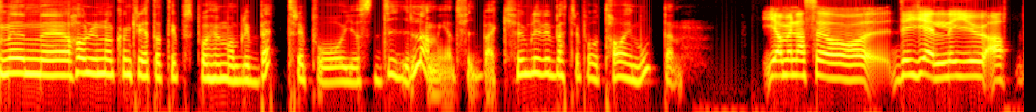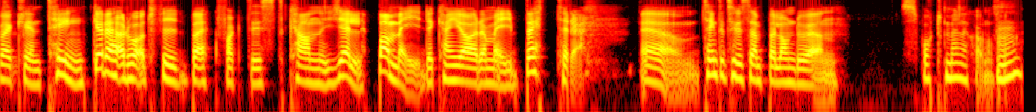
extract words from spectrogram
Men eh, har du några konkreta tips på hur man blir bättre på att just deala med feedback? Hur blir vi bättre på att ta emot den? Ja men alltså det gäller ju att verkligen tänka det här då att feedback faktiskt kan hjälpa mig. Det kan göra mig bättre. Eh, tänk dig till exempel om du är en sportmänniska. Mm.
